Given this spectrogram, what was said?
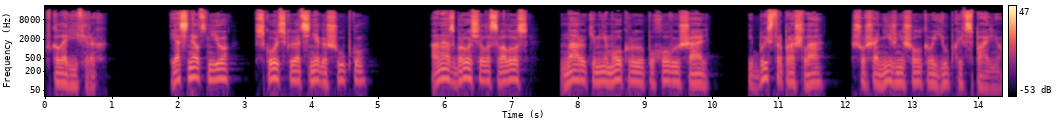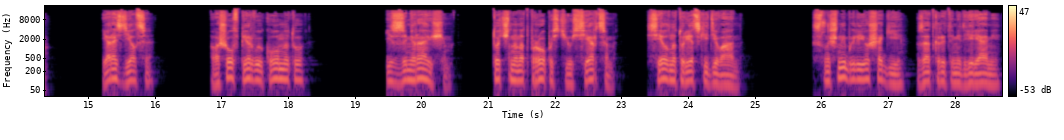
в колориферах. Я снял с нее скользкую от снега шубку. Она сбросила с волос на руки мне мокрую пуховую шаль и быстро прошла, шурша нижней шелковой юбкой в спальню. Я разделся, вошел в первую комнату и с замирающим, точно над пропастью, сердцем сел на турецкий диван. Слышны были ее шаги за открытыми дверями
